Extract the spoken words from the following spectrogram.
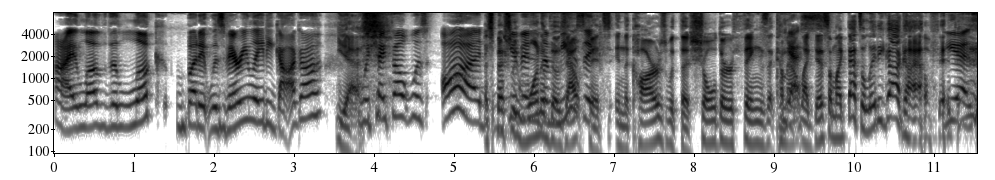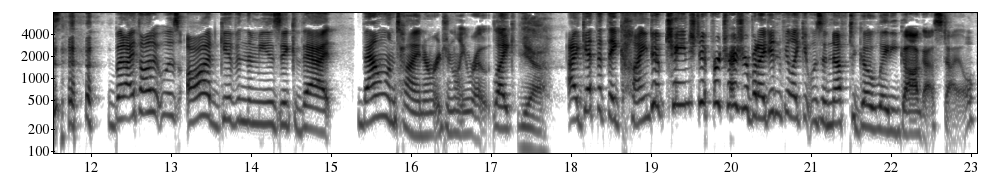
I love the look, but it was very Lady Gaga. Yes. Which I felt was odd. especially one of those music. outfits in the cars with the shoulder things that come out like this. I'm like, that's a Lady Gaga outfit. Yes. but I thought it was odd given the music that Valentine originally wrote. Like, yeah. I get that they kind of changed it for Treasure, but I didn't feel like it was enough to go Lady Gaga style.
